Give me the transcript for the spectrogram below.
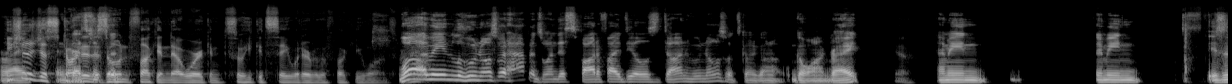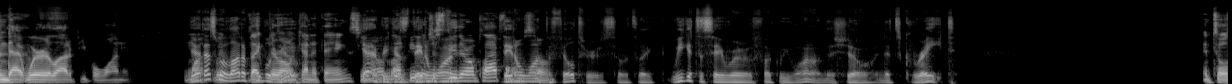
All he should have just started that's his just a- own fucking network, and so he could say whatever the fuck he wants. Well. I mean, who knows what happens when this Spotify deal is done? Who knows what's going to go on, right? Yeah. I mean, I mean, isn't that where a lot of people want? Yeah, that's what a lot of people want. like people their own kind of things. you Yeah, know? A lot of because they don't just want- do their own platform. they don't want the filters, so it's like we get to say whatever the fuck we want on this show, and it's great. until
